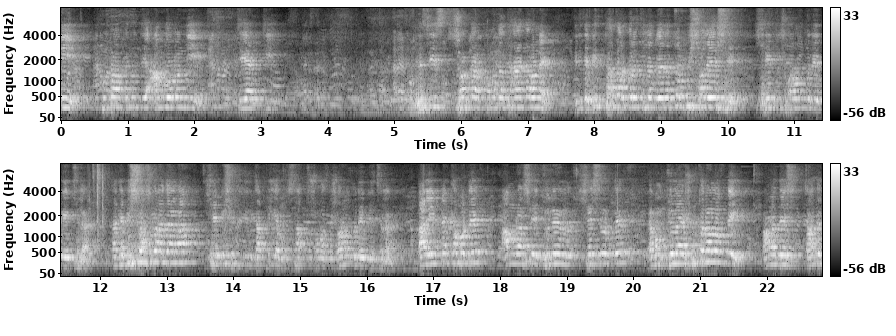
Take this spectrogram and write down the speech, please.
নিয়ে কোটা বিরোধী আন্দোলন নিয়ে যে একটি সরকার ক্ষমতা থাকার কারণে তিনি যে মিথ্যাচার করেছিলেন দুই হাজার চব্বিশ সালে এসে সেটি স্মরণ করে দিয়েছিলেন। তাকে বিশ্বাস করা যায় না সেই বিষয়টি তিনি জাতি এবং ছাত্র সমাজকে স্মরণ করে দিয়েছিলেন। তার এই প্রেক্ষাপটে আমরা সেই জুনের শেষ করতে এবং জুলাই সূচনা লগ্নেই বাংলাদেশ জাতীয়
